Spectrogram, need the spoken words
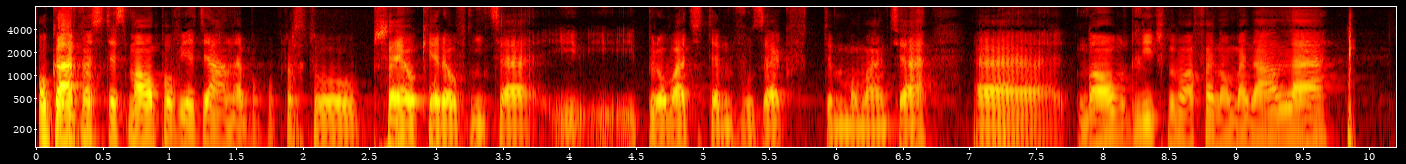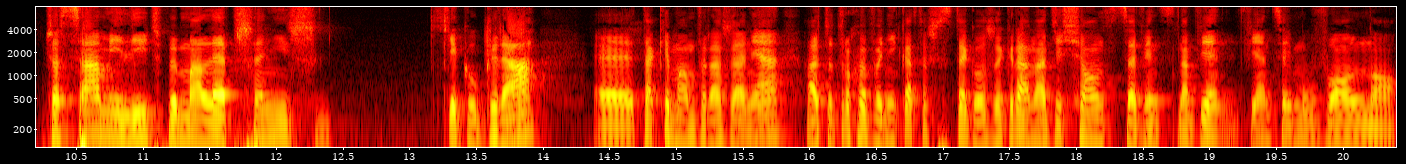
ogarnąć to jest mało powiedziane, bo po prostu przejął kierownicę i, i, i prowadzi ten wózek w tym momencie. E, no liczby ma fenomenalne, czasami liczby ma lepsze niż jego gra, takie mam wrażenie, ale to trochę wynika też z tego, że gra na dziesiątce, więc na wie, więcej mu wolno,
